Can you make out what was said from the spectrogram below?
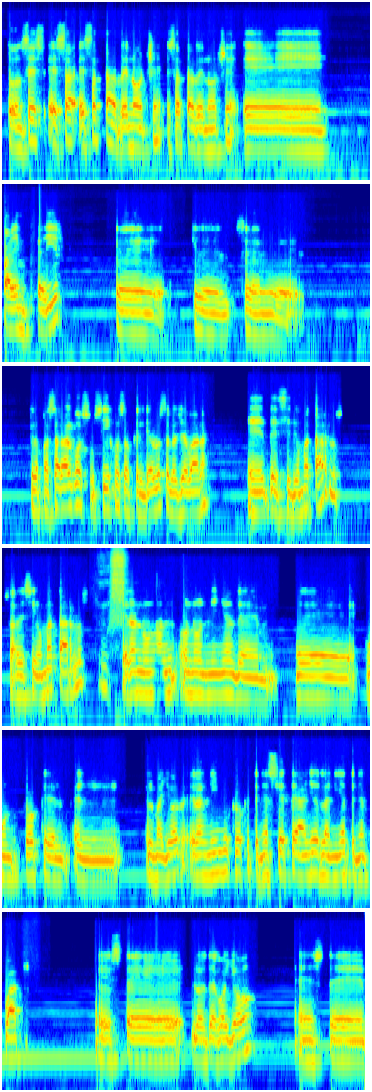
Entonces, esa, esa tarde noche, esa tarde noche, para impedir que, se, le pasara algo a sus hijos o que el diablo se los llevara, eh, decidió matarlos. O sea, decidió matarlos. Eran unos niños de, un, creo que el, el, mayor era el niño, creo que tenía siete años, la niña tenía cuatro. Este, los degolló. Este,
